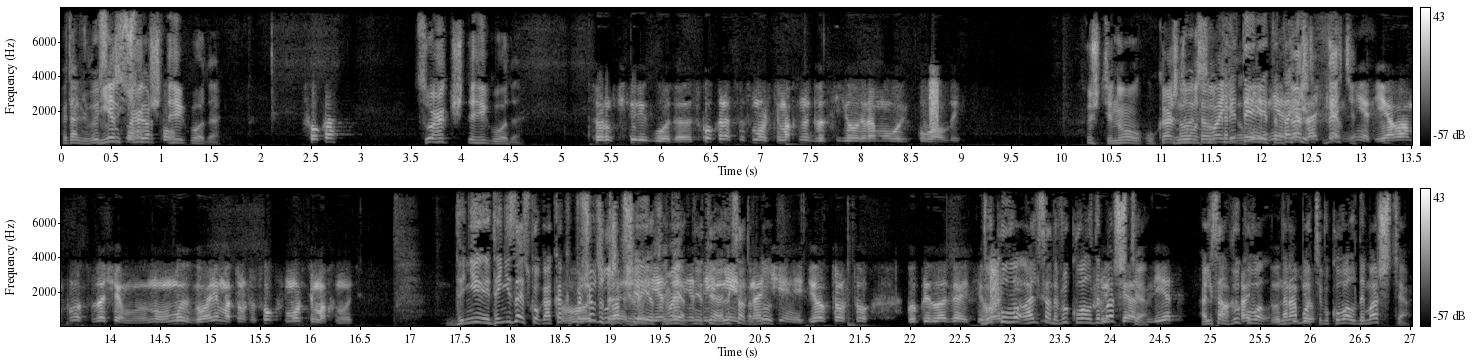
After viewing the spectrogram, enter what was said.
Виталий, вы Мне 74 44 года. Сколько? 44 года. 44 года. Сколько раз вы сможете махнуть 20-килограммовой кувалдой? Слушайте, ну у каждого Ну, это свои... критерии, нет, это нет, такие- зачем? Знаете, Нет, я вам просто зачем? Ну, мы говорим о том, что сколько сможете махнуть. Да не, да не знаю сколько. А как, Вот, при чем тут вообще да, это? нет, Нет, нет, имеет Александр, ну, значение. Дело в том, что вы предлагаете... вы кува- Александр, вы кувалды 60 машете? лет Александр, вы кувал- на 20 работе вы кувалды машете?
